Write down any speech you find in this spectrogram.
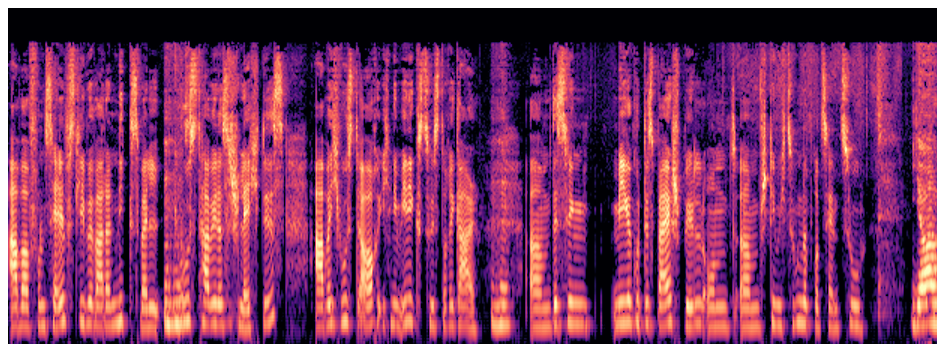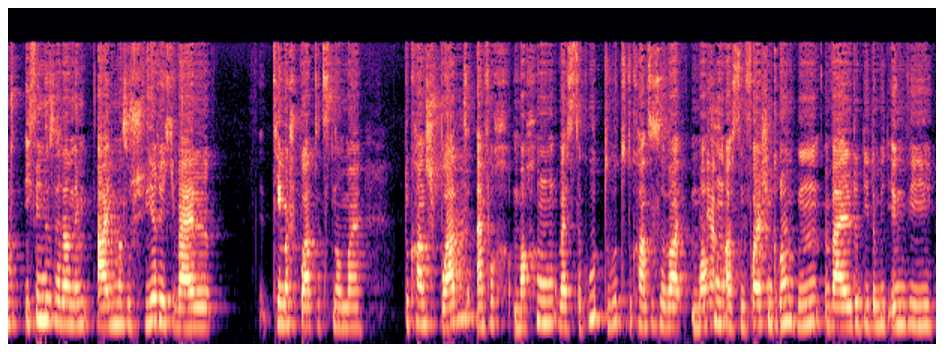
Aber von Selbstliebe war da nichts, weil mhm. gewusst habe ich, dass es schlecht ist, aber ich wusste auch, ich nehme eh nichts zu, ist doch egal. Mhm. Ähm, deswegen mega gutes Beispiel und ähm, stimme ich zu 100% zu. Ja, und ich finde es halt dann auch immer so schwierig, weil Thema Sport jetzt nochmal, du kannst Sport mhm. einfach machen, weil es dir gut tut. Du kannst es aber machen ja. aus den falschen Gründen, weil du die damit irgendwie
